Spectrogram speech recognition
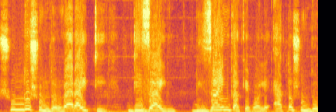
সুন্দর সুন্দর ভ্যারাইটি ডিজাইন ডিজাইন কাকে বলে? এত সুন্দর।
